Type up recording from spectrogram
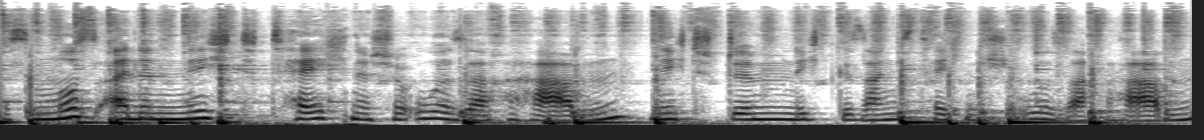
das muss eine nicht technische Ursache haben, nicht Stimmen, nicht gesangstechnische Ursache haben.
